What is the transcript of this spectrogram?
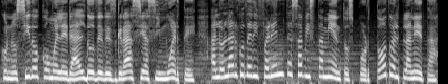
conocido como el heraldo de desgracias y muerte, a lo largo de diferentes avistamientos por todo el planeta,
